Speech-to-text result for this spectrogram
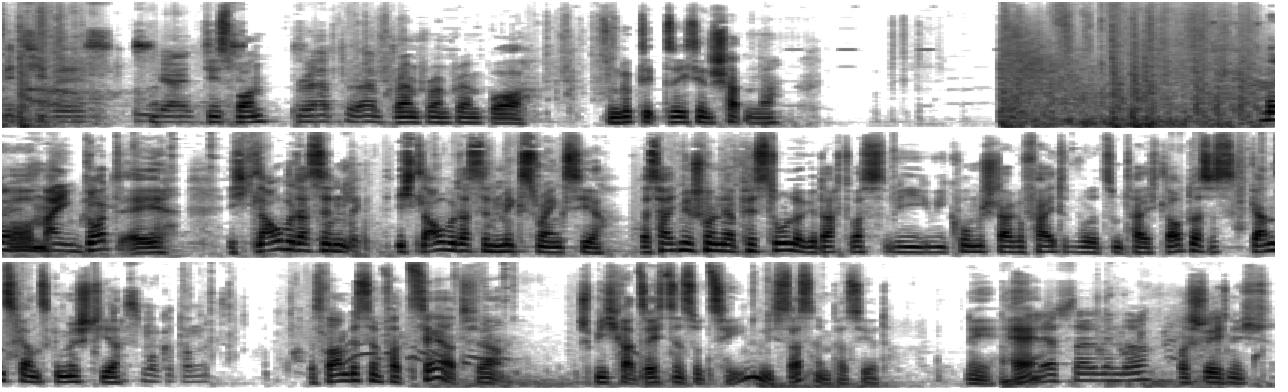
Mid T-Base. Behind. T-Spawn. Ramp, ramp. Ramp, Ramp, Ramp. Boah. Zum Glück sehe ich den Schatten da. Boah, mein Gott, ey. Ich glaube, das sind, ich glaube, das sind Mixed Ranks hier. Das habe ich mir schon in der Pistole gedacht, was, wie, wie komisch da gefightet wurde zum Teil. Ich glaube, das ist ganz, ganz gemischt hier. Das war ein bisschen verzerrt, ja. Spiel ich gerade 16 zu 10? Wie ist das denn passiert? Nee, hä? Left side window. Verstehe ich nicht.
